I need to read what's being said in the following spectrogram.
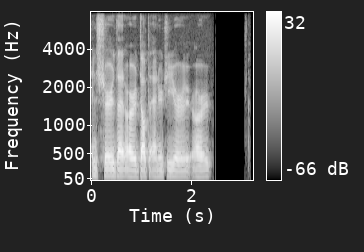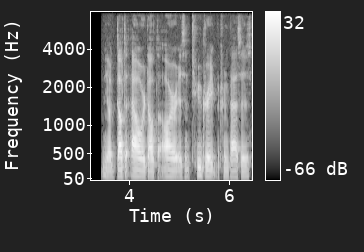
ensure that our delta energy or our you know delta L or delta R isn't too great between passes.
